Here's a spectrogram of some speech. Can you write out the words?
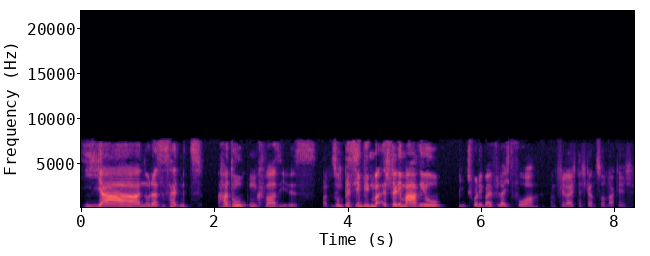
Ja, nur dass es halt mit Hadoken quasi ist. Und so ein bisschen wie stell dir Mario Beachvolleyball vielleicht vor. Und vielleicht nicht ganz so nackig.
